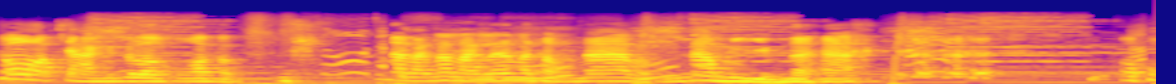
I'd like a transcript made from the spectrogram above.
ชอบจังตัวละครแบบน่ารักน่ารักแล้วมันทำหน้าแบบหน้ามีมนะฮะโอ้โห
